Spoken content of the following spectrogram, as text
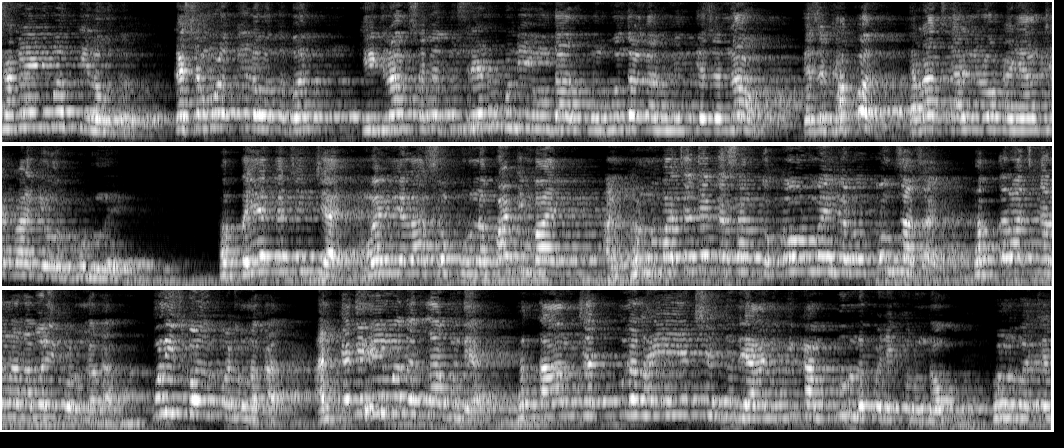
सगळ्यांनी बंद केलं होतं. कशामुळे केलं होतं बंद? की ग्रामसभेत दुसऱ्यानं कुणी येऊन दारू कोण गोंधळ घालून त्याचं नाव त्याचं खपत त्या राजकारणी लोकांनी आमच्या काळजीवर फोडू नये. फक्त एकच इच्छा आहे. महिलेला संपूर्ण पाठिंबा आहे. आणि खंडोबाच्या देखा सांगतो कौल महिलेला तुमचाच आहे. फक्त बळी पडू नका. कुणीच बळी पडू नका. आणि कधीही मदत लागून द्या. फक्त आमच्यात कुणालाही एक शब्द द्या आणि ती काम पूर्णपणे करून जाऊ. खंडोबाच्या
